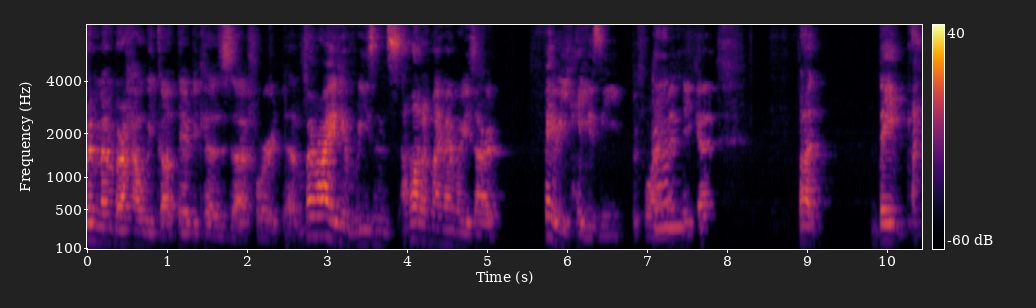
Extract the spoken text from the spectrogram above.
remember how we got there because uh, for a variety of reasons, a lot of my memories are very hazy before I met Um. Mika. But they, I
